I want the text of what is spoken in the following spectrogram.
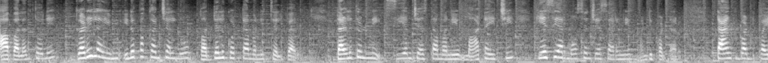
ఆ బలంతోనే గడిల ఇనుప కంచెలను బద్దలు కొట్టామని తెలిపారు. దళితుడిని సీఎం చేస్తామని మాట ఇచ్చి కేసీఆర్ మోసం చేశారని మండిపడ్డారు. ట్యాంక్ బండ్పై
